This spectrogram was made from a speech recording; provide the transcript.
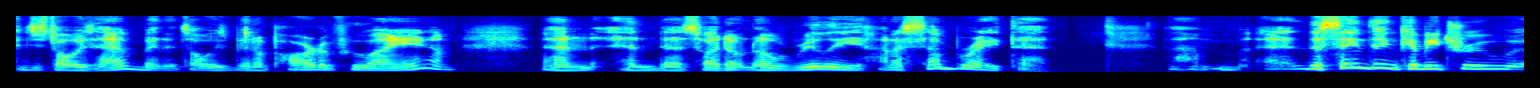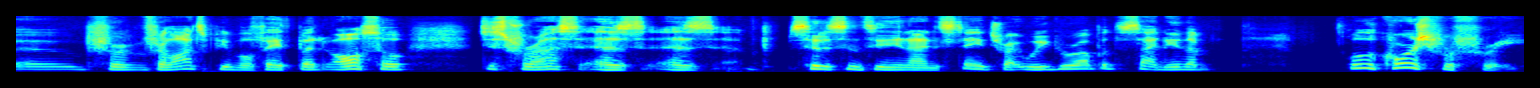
I just always have been. It's always been a part of who I am. And, and uh, so I don't know really how to separate that. Um, the same thing can be true uh, for, for lots of people of faith, but also just for us as, as citizens of the United States, right? We grew up with this idea that, well, of course we're free.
